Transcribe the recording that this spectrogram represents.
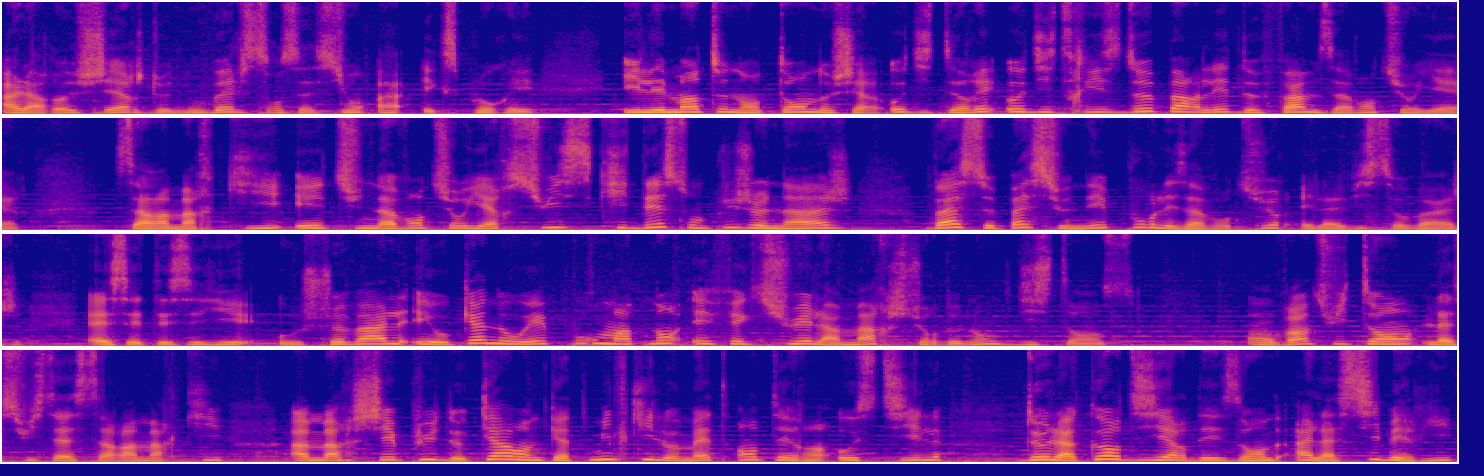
à la recherche de nouvelles sensations à explorer. Il est maintenant temps, nos chers auditeurs et auditrices, de parler de femmes aventurières. Sarah Marquis est une aventurière suisse qui, dès son plus jeune âge, va se passionner pour les aventures et la vie sauvage. Elle s'est essayée au cheval et au canoë pour maintenant effectuer la marche sur de longues distances. En 28 ans, la Suissesse Sarah Marquis a marché plus de 44 000 km en terrain hostile, de la cordillère des Andes à la Sibérie,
